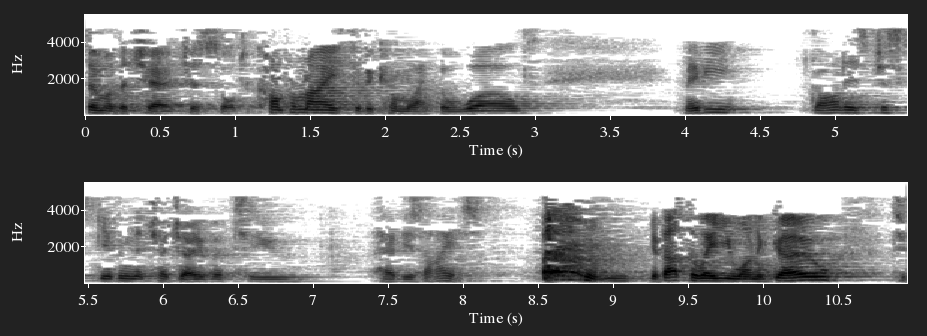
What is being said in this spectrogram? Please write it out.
some of the churches sought to compromise to become like the world. Maybe God is just giving the church over to her desires. if that's the way you want to go, to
